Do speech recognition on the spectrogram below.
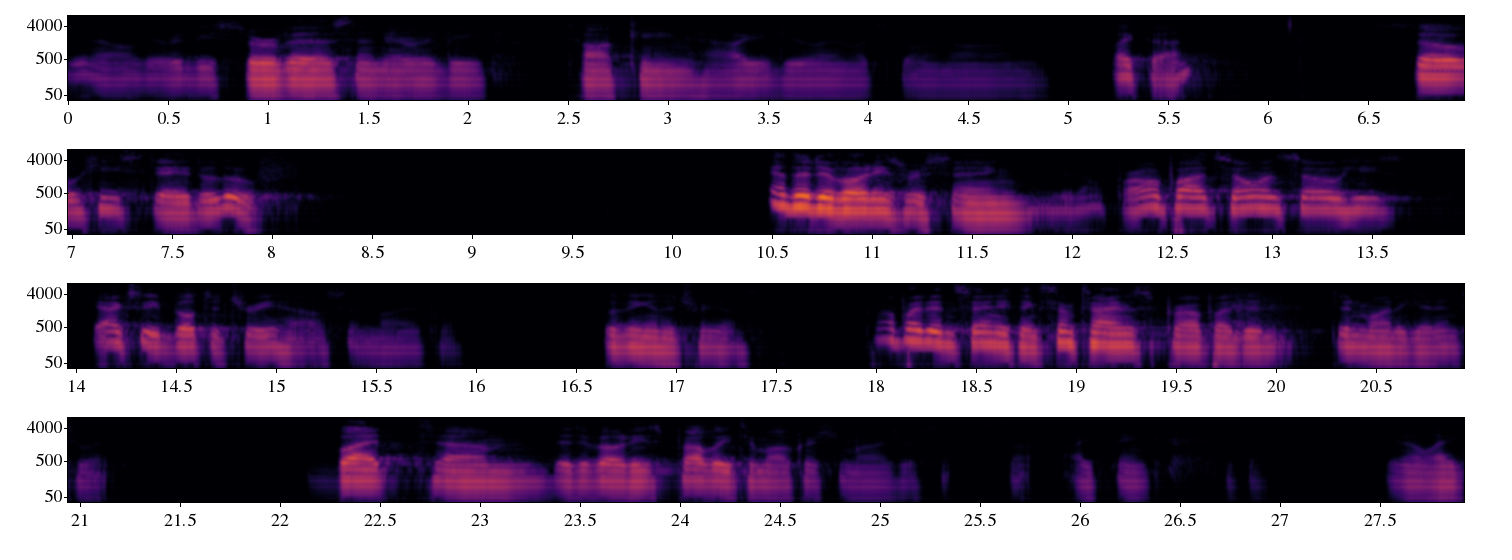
you know, there would be service and there would be talking, how are you doing, what's going on, and like that. So he stayed aloof. And the devotees were saying, you know, Prabhupada so and so, he's he actually built a tree house in Mayapur, living in a tree house. Prabhupada didn't say anything. Sometimes Prabhupada didn't, didn't want to get into it. But um, the devotees, probably Tamal Krishna Maharaj, or so, so, I think, you know, like,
